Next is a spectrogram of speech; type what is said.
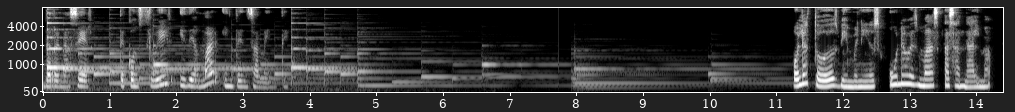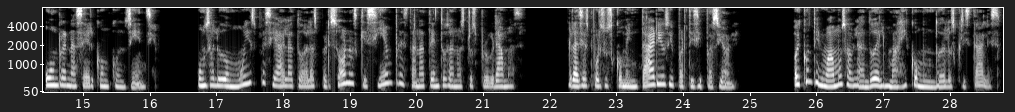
de renacer, de construir y de amar intensamente. Hola a todos, bienvenidos una vez más a San Alma, un renacer con conciencia. Un saludo muy especial a todas las personas que siempre están atentos a nuestros programas. Gracias por sus comentarios y participación. Hoy continuamos hablando del mágico mundo de los cristales.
